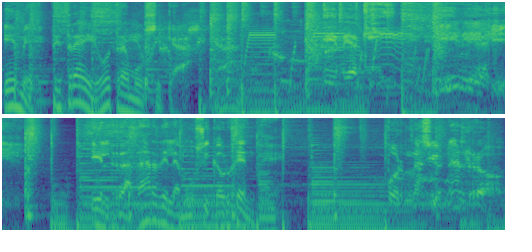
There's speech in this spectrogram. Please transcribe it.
M te trae otra música. M aquí. M aquí. El radar de la música urgente. Por Nacional Rock.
